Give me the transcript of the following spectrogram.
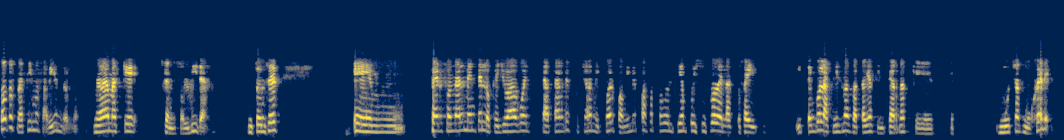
todos nacimos sabiéndolo, nada más que se nos olvida. Entonces, eh, personalmente lo que yo hago es tratar de escuchar a mi cuerpo. A mí me pasa todo el tiempo y sufro de las, o sea, y, tengo las mismas batallas internas que, muchas mujeres.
